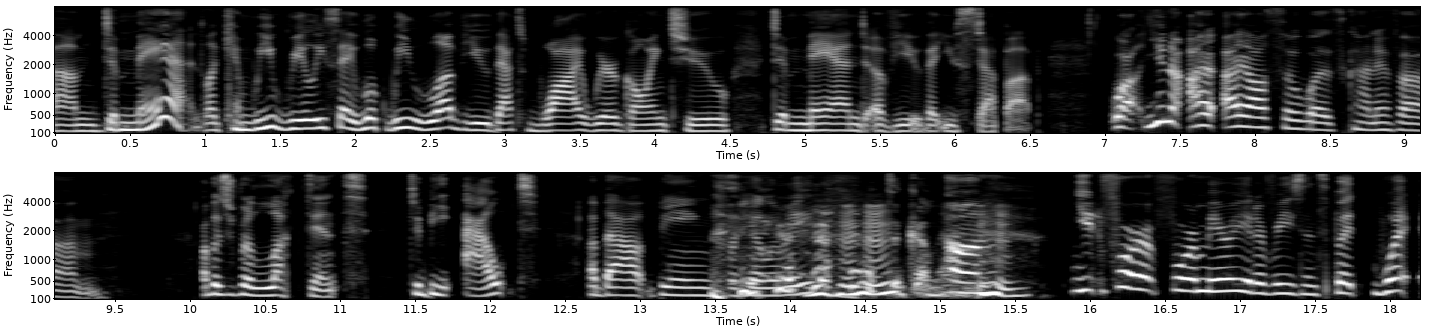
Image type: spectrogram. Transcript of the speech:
um, demand. Like can we really say look we love you. That's why we're going to demand of you that you step up. Well, you know, I, I also was kind of um, I was reluctant to be out about being for Hillary. To come out. Um, you, for for a myriad of reasons. But what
